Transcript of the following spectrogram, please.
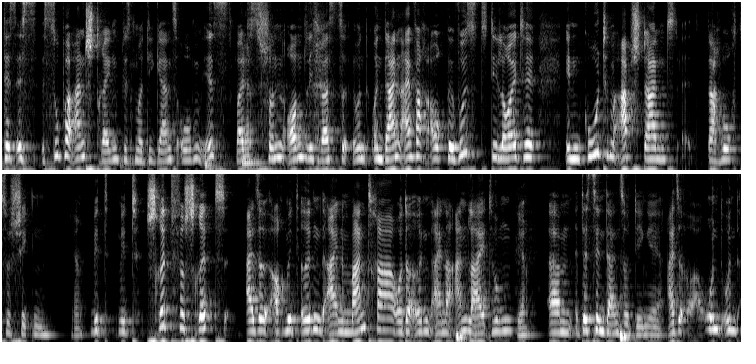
das ist super anstrengend, bis man die ganz oben ist, weil ja. das ist schon ordentlich was zu, und, und dann einfach auch bewusst die Leute in gutem Abstand da hochzuschicken. Ja. Mit, mit Schritt für Schritt, also auch mit irgendeinem Mantra oder irgendeiner Anleitung. Ja. Ähm, das sind dann so Dinge. Also und, und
